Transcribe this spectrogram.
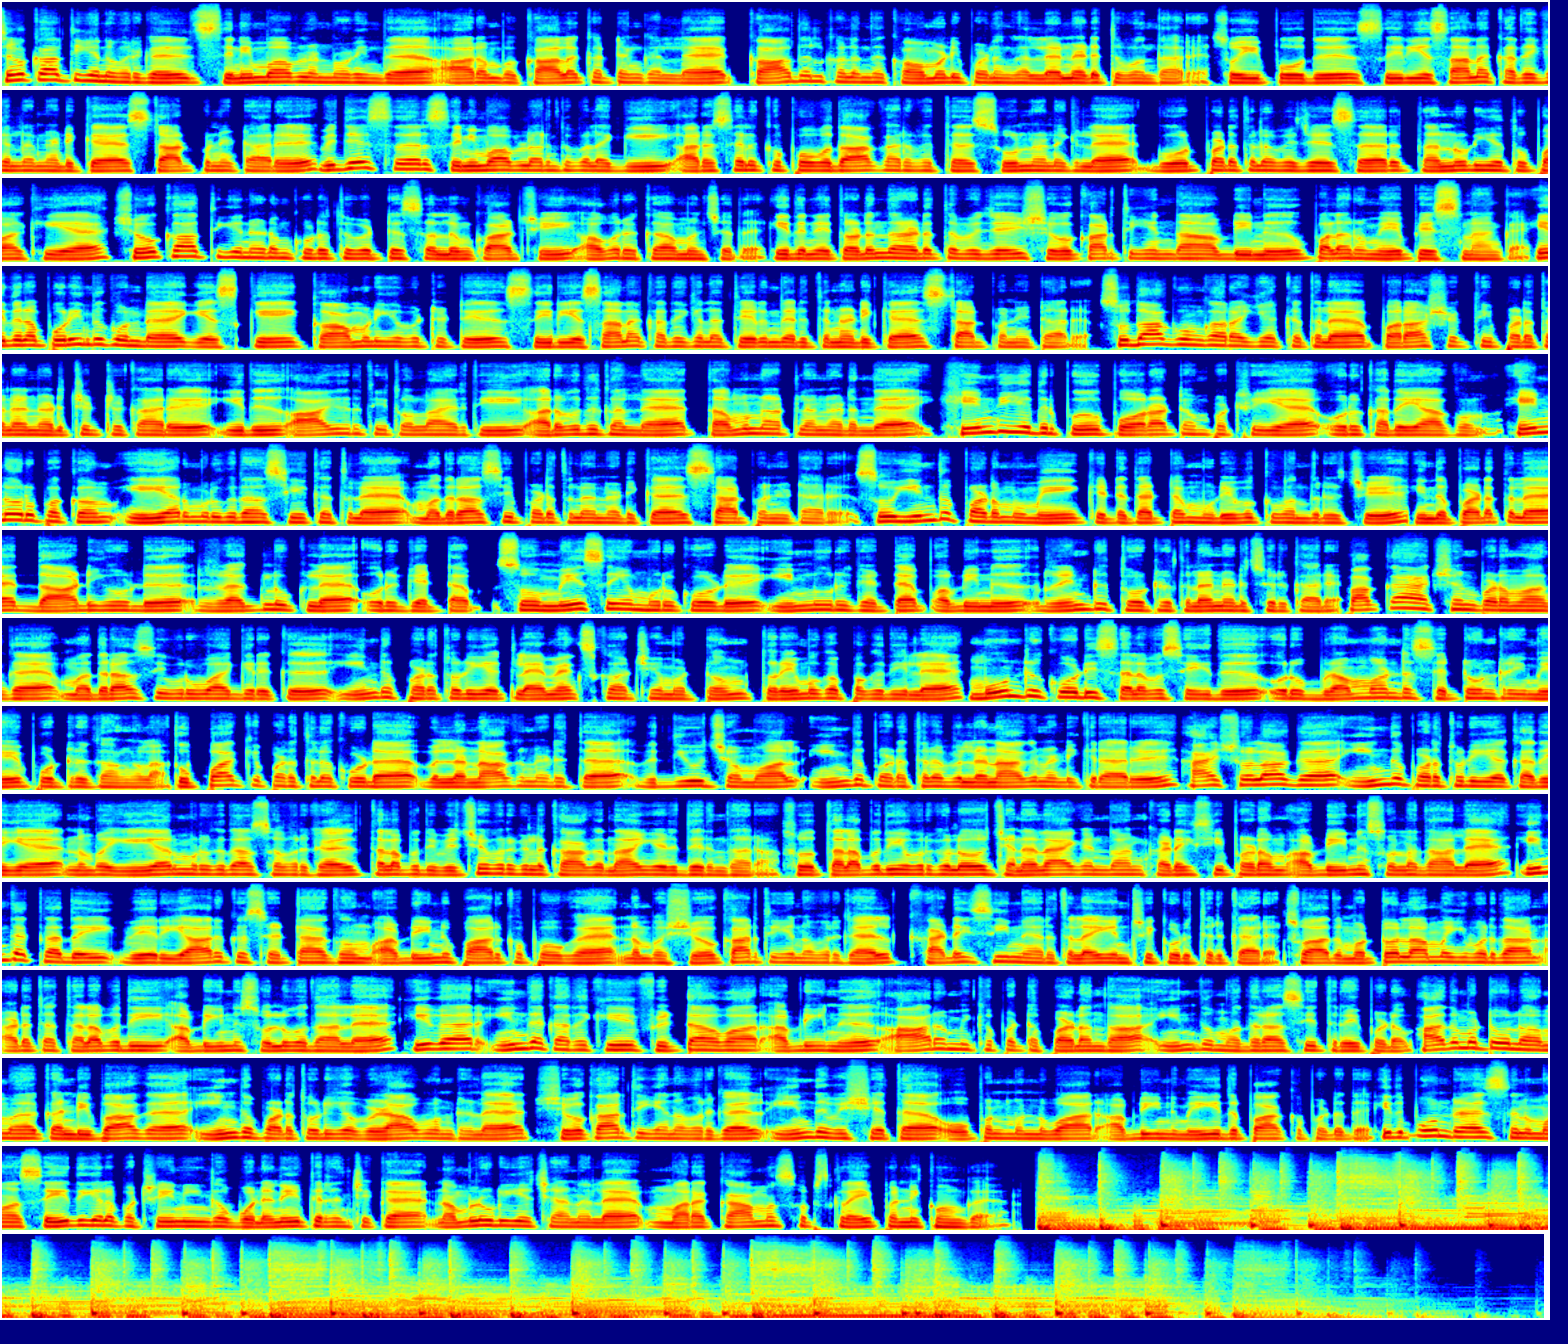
சிவகார்த்திகேயன் அவர்கள் சினிமாவில் நுழைந்த ஆரம்ப காலகட்டங்களில் காதல் கலந்த காமெடி படங்கள்ல நடித்து வந்தார். ஸோ இப்போது சீரியஸான கதைகளில் நடிக்க ஸ்டார்ட் பண்ணிட்டாரு. விஜய் சார் சினிமாவில இருந்து விலகி அரசியலுக்கு போவதாக அறிவித்த சூழ்நிலையில கோட் படத்துல விஜய் சார் தன்னுடைய துப்பாக்கியை சிவகார்த்திகேயனிடம் கொடுத்து விட்டு செல்லும் காட்சி அவருக்கு அமைஞ்சது. இதனை தொடர்ந்து அடுத்த விஜய் சிவகார்த்திகேயன் தான் அப்படின்னு பலருமே பேசினாங்க. இதனை புரிந்து கொண்ட எஸ் கே காமெடியை விட்டுட்டு சீரியஸான கதைகளை தேர்ந்தெடுத்து நடிக்க ஸ்டார்ட் பண்ணிட்டாரு. சுதா குங்காரா இயக்கத்துல பராசக்தி படத்துல நடிச்சிட்ருக்காரு. இது ஆயிரத்தி தொள்ளாயிரத்தி அறுபதுகளில் தமிழ்நாட்டுல நடந்த ஹிந்தி எதிர்ப்பு போராட்டம் பற்றிய ஒரு கதையாகும். இன்னொரு பக்கம் ஏ ஆர் முருகதாஸ் இயக்கத்துல மதராசி படத்துல நடிக்க ஸ்டார்ட் பண்ணிட்டாரு. சோ இந்த படமுமே கிட்டத்தட்ட முடிவுக்கு வந்துருச்சு. இந்த படத்துல தாடியோடு ரக் ஒரு கெட்டப் சோ மீசைய முறுக்கோடு இன்னொரு கெட்டப் அப்படின்னு ரெண்டு தோற்றத்துல நடிச்சிருக்காரு. பக்கா ஆக்ஷன் படமாக மதராசி உருவாகியிருக்கு. இந்த படத்துடைய கிளைமேக்ஸ் காட்சியை மட்டும் துறைமுக பகுதியில மூன்று கோடி செலவு செய்து ஒரு பிரம்மாண்ட செட் ஒன்றையுமே போட்டிருக்காங்களா? துப்பாக்கி படத்துல கூட வில்லனாக நடித்த வித்யூ ஜமால் இந்த படத்துல வில்லனாக நடிக்கிறாரு. ஆக்சுவலாக இந்த படத்துடைய கதையை நம்ம ஏ ஆர் முருகதாஸ் அவர்கள் தளபதி விஜய் அவர்களுக்காக தான் எழுதியிருந்தாரா? சோ தளபதி அவர்களோ ஜனநாயகன் தான் கடைசி படம் அப்படின்னு சொன்னதால இந்த கதை வேறு யாருக்கு செட் ஆகும் அப்படின்னு பார்க்க போக நம்ம சிவகார்த்திகேயன் அவர்கள் கடைசி நேரத்துல என்ட்ரி கொடுத்திருக்காரு. சோ அது மட்டும் இல்லாம இவர் தான் அடுத்த தளபதி அப்படின்னு சொல்லுவதால இவர் இந்த கதைக்கு ஃபிட் ஆவார் அப்படின்னு ஆரம்பிக்கப்பட்ட படம் தான் இந்த மதராசி திரைப்படம். அது மட்டும் இல்லாம கண்டிப்பாக இந்த படத்துடைய விழா ஒன்றுல சிவகார்த்திகேயன் அவர்கள் இந்த விஷயத்த ஓபன் பண்ணுவார் அப்படின்னு எதிர்பார்க்கப்படுது. இது போன்ற சினிமா செய்திகளை பற்றி நீங்க உடனே தெரிஞ்சுக்க நம்மளுடைய சேனலை மறக்காம சப்ஸ்கிரைப் பண்ணிக்கோங்க.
